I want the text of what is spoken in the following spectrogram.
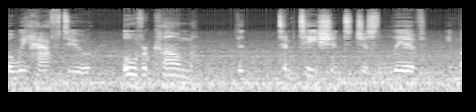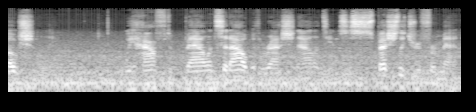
But we have to overcome the temptation to just live emotionally. We have to balance it out with rationality. And this is especially true for men,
